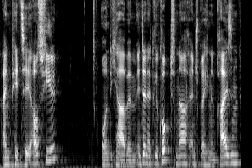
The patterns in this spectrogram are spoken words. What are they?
ein PC ausfiel. Und ich habe im Internet geguckt nach entsprechenden Preisen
